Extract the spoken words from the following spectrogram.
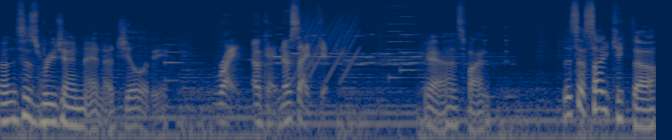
Oh, this is regen and agility. Right. Okay. No sidekick, Yeah, that's fine. This is a sidekick though.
